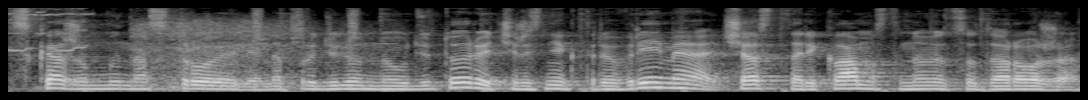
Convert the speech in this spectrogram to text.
Скажем, мы настроили на определенную аудиторию, через некоторое время часто реклама становится дороже.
